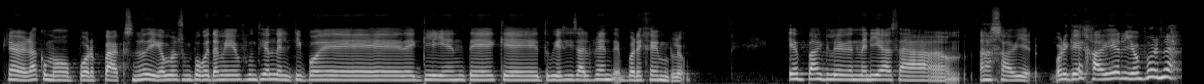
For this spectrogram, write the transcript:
Claro, era como por packs, ¿no? Digamos un poco también en función del tipo de, de cliente que tuvieseis al frente. Por ejemplo, ¿qué pack le venderías a, a Javier? Porque Javier, yo por la,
